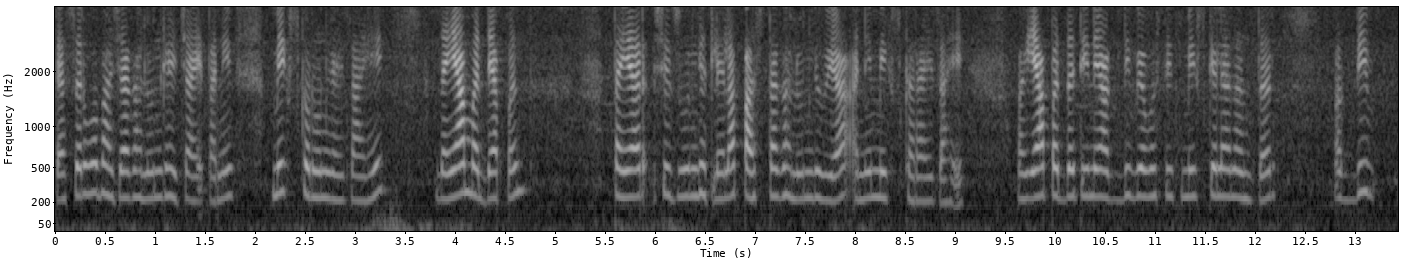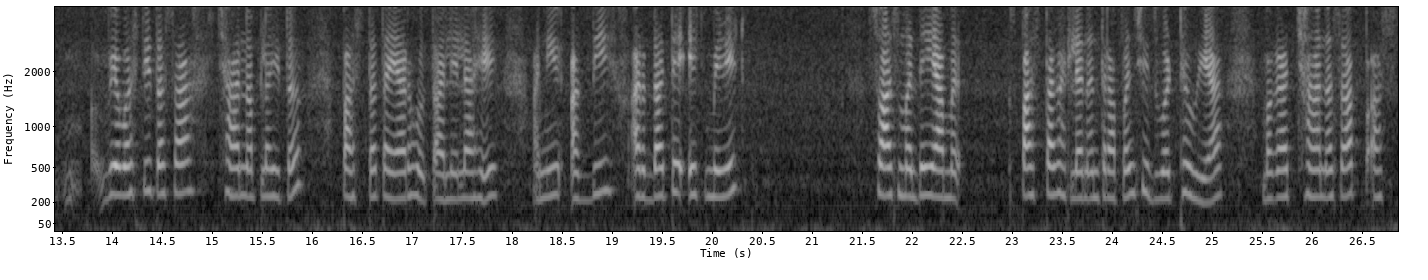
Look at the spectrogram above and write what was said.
त्या सर्व भाज्या घालून घ्यायच्या आहेत आणि मिक्स करून घ्यायचा आहे. तर यामध्ये आपण तयार शिजवून घेतलेला पास्ता घालून घेऊया आणि मिक्स करायचा आहे. या पद्धतीने अगदी व्यवस्थित मिक्स केल्यानंतर अगदी व्यवस्थित असा छान आपला इथं पास्ता तयार होत आलेला आहे. आणि अगदी अर्धा ते एक मिनिट सॉसमध्ये या पास्ता घातल्यानंतर आपण शिजवत ठेवूया. बघा छान असा पास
